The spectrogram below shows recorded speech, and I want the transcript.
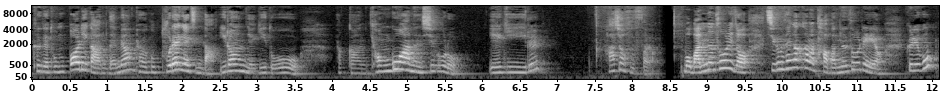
그게 돈벌이가 안 되면 결국 불행해진다. 이런 얘기도 약간 경고하는 식으로 얘기를 하셨었어요. 뭐 맞는 소리죠. 지금 생각하면 다 맞는 소리예요. 그리고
